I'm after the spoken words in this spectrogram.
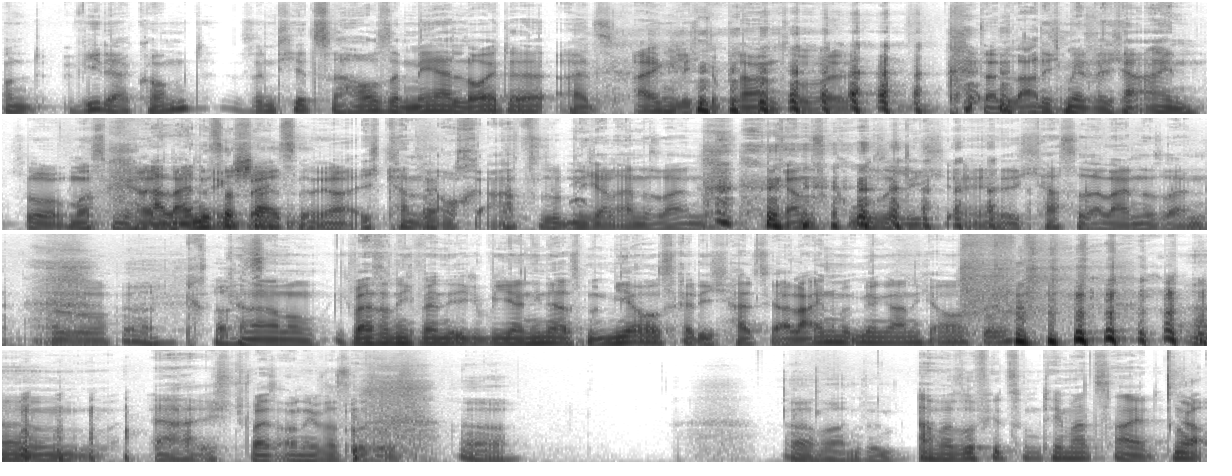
und wiederkommt, sind hier zu Hause mehr Leute als eigentlich geplant. So, weil dann lade ich mir welche ein. So machst mir halt Alleine ist das scheiße. Ja, ich kann auch absolut nicht alleine sein. Ganz gruselig. ey. Ich hasse alleine sein. Also, Ja, keine Ahnung. Ich weiß auch nicht, wenn wie Janina es mit mir aushält. Ich halte sie alleine mit mir gar nicht aus. So. ähm, ja, ich weiß auch nicht, was das ist. Ja. ja, Wahnsinn. Aber so viel zum Thema Zeit. Ja.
